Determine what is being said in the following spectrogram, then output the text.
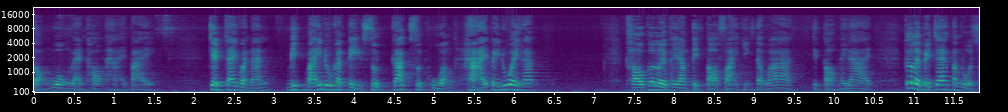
สองวงแหวนทองหายไป เจ็บใจกว่านั้นบิ๊กไบค์ดูคติสุดรักสุดหวงหายไปด้วยครับ เขาก็เลยพยายามติดต่อฝ่ายหญิงแต่ว่าติดต่อไม่ได้ ก็เลยไปแจ้งตำรวจส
